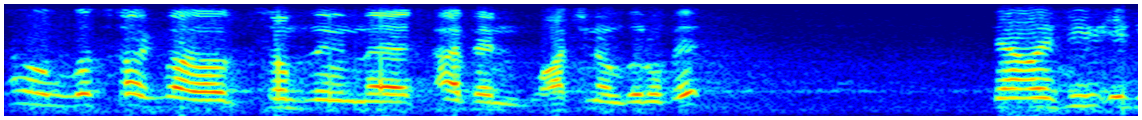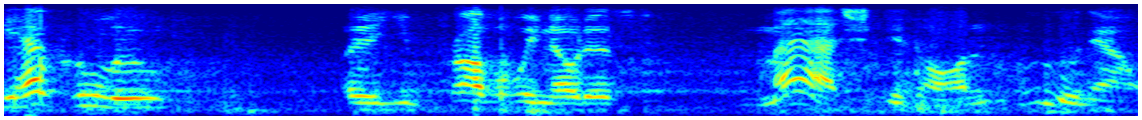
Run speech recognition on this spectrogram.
So let's talk about something that I've been watching a little bit. Now, if you if you have Hulu, uh, you probably noticed MASH is on Hulu now,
